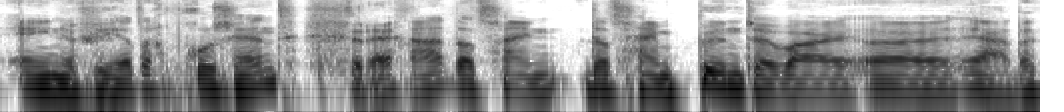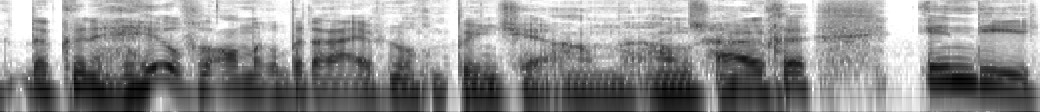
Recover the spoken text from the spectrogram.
41 procent. Terecht. Ja, dat, zijn, dat zijn punten waar uh, ja, daar, daar, kunnen heel veel andere bedrijven nog een puntje aan, aan zuigen. In die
